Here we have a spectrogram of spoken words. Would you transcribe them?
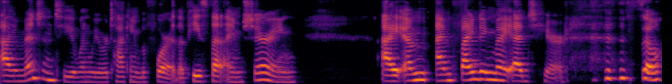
I mentioned to you when we were talking before, the piece that I'm sharing, I am I'm finding my edge here. so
